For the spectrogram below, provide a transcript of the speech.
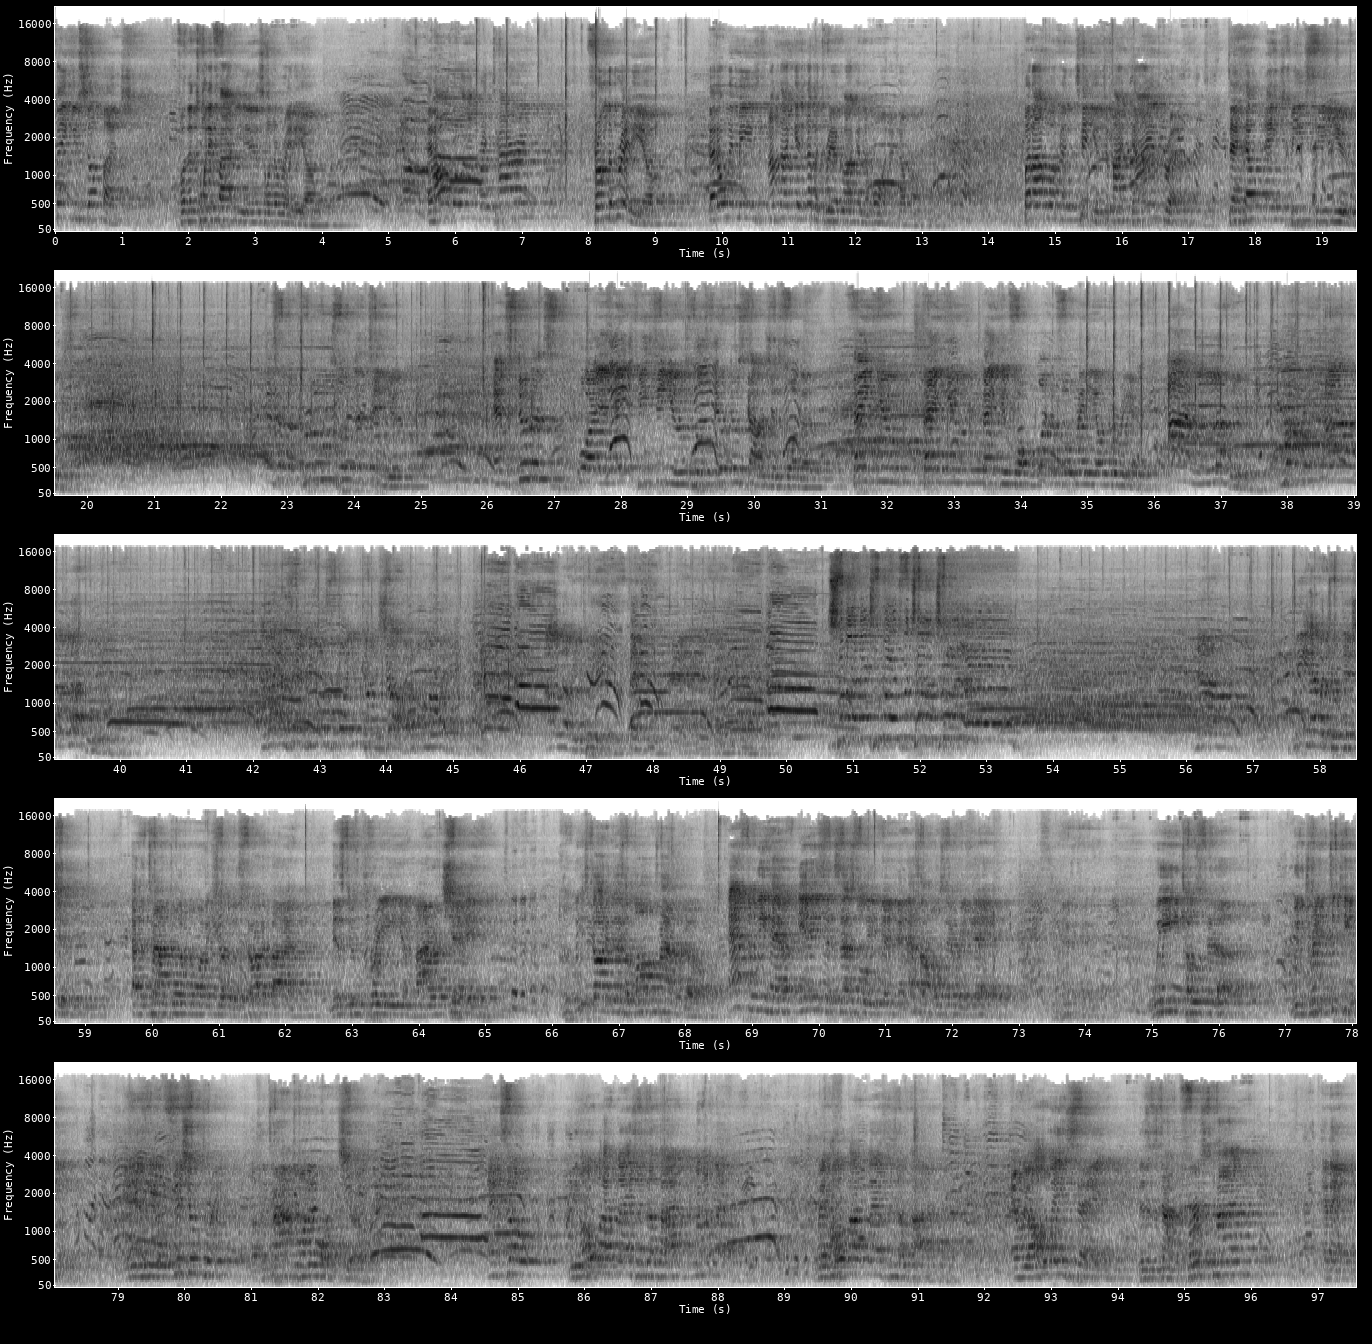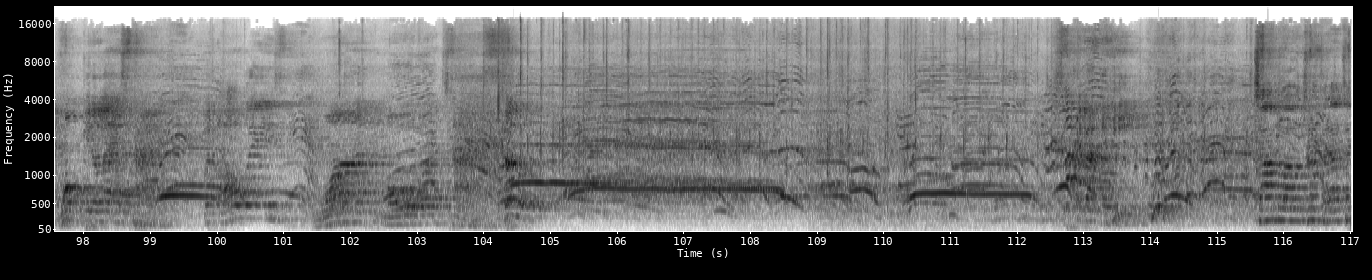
to thank you so much for the 25 years on the radio. And although I'm retiring from the radio, that only means I'm not getting up at 3 o'clock in the morning no more. But I will continue to my dying breath to help HBCUs. And so the cruise will continue. And students who are in HBCUs will still do scholarships for them. Thank you, thank you, thank you for a wonderful radio career. I love you. Love I love you. And like I said, if you want more, you can come to Charlotte. I'm on my way. I love you, please. Thank you. Somebody make some noise for Tom Joyner! Now, we have a tradition at the time the morning show was started by Ms. Dupree and Myra J. We started this a long time ago. After we have any successful event, and that's almost every day, we toast it up. We drink tequila. It is the official drink of the Tom Joyner morning show. And so we hold our glasses up high. We hold our glasses up high. And we always say, this is not the first time, and it won't be the last time. But always one more time. So, sorry about the heat. Tom, no, I don't drink, but I'll tell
